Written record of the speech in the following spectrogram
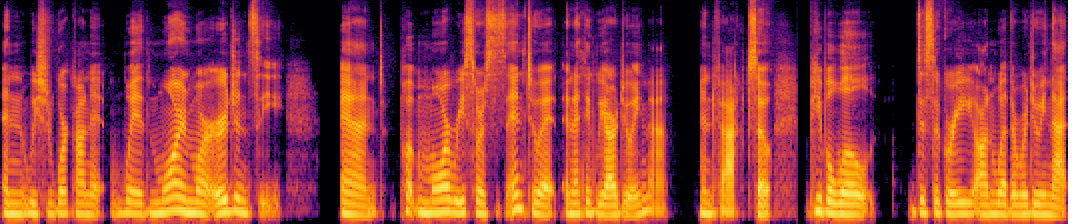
And we should work on it with more and more urgency and put more resources into it. And I think we are doing that, in fact. So people will disagree on whether we're doing that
